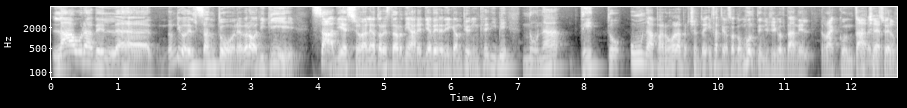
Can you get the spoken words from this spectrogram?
l'aura del eh, non dico del santone, però di chi sa di essere un allenatore straordinario e di avere dei campioni incredibili, non ha detto una parola per cento. Infatti, sono stato molto in difficoltà nel raccontare. Eh, certo.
